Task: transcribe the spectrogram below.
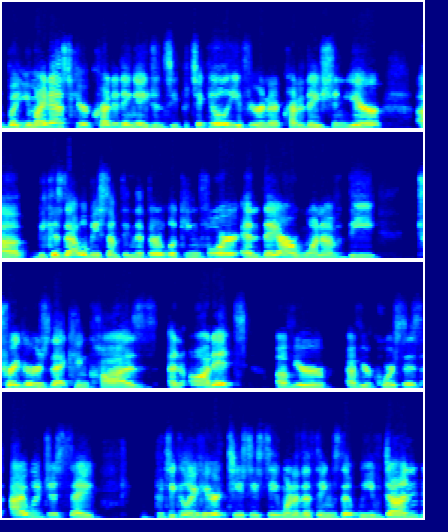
but you might ask your accrediting agency, particularly if you're in an accreditation year, uh, because that will be something that they're looking for. And they are one of the triggers that can cause an audit of your of your courses i would just say particularly here at tcc one of the things that we've done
